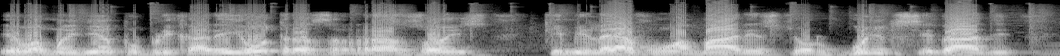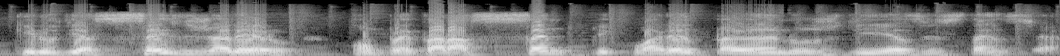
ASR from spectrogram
Eu amanhã publicarei outras razões que me levam a amar este orgulho de cidade que no dia 6 de janeiro completará 140 anos de existência.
